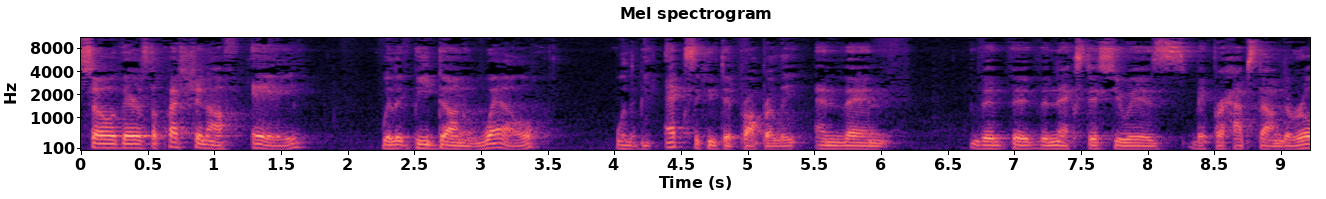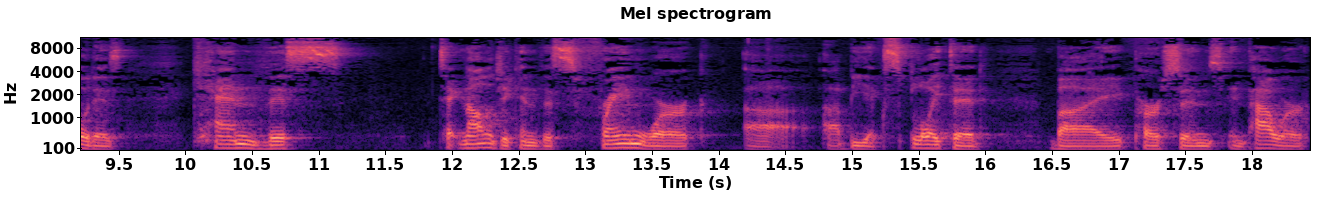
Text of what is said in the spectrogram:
so there's the question of A, will it be done well? Will it be executed properly? And then the, the, the next issue is, perhaps down the road, is can this technology, can this framework uh, uh, be exploited by persons in power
